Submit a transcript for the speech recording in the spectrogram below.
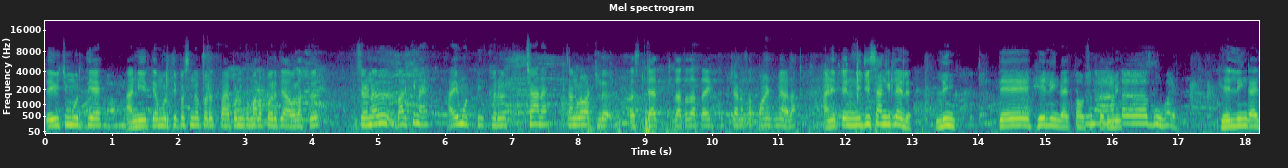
देवीची मूर्ती आहे. आणि त्या मूर्तीपासून परत पाय पडून तुम्हाला परत यावं लागतं. टनल बारकी नाही आहे मोठी खरं छान आहे. चांगलं वाटलं. रस्त्यात जाता जाता एक खूप छान असा पॉईंट मिळाला. आणि त्यांनी जे सांगितलेलं लिंक ते हे लिंक आहेत पाहू शकता तुम्ही. गुहा आहे. हे लिंग आहेत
